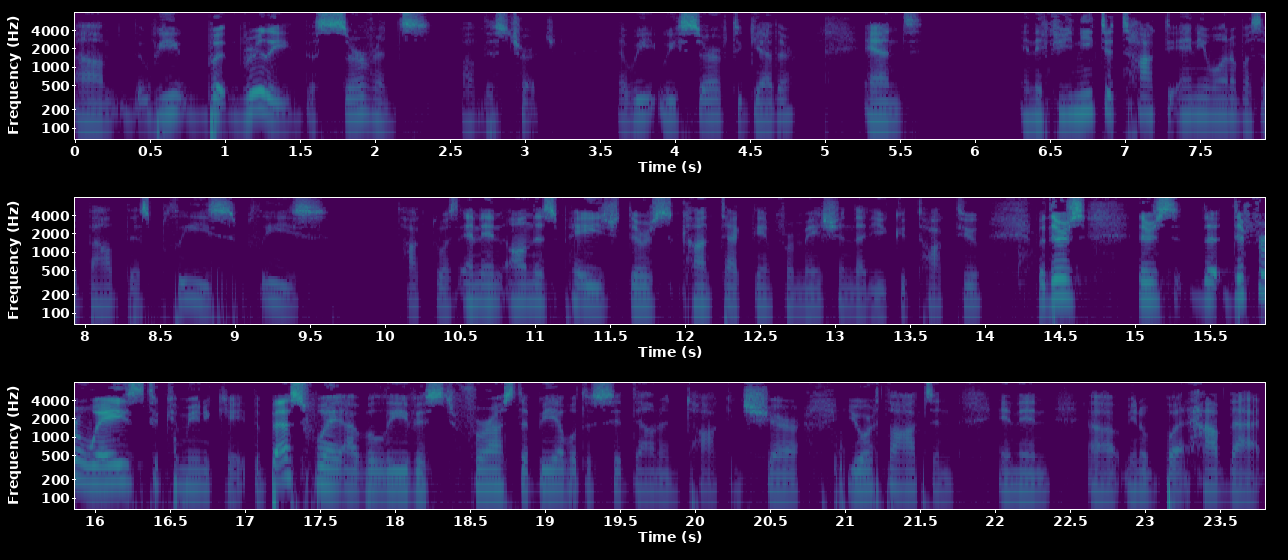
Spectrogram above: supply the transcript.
um, we, but really the servants of this church that we, we serve together. And and if you need to talk to any one of us about this, please, please talk to us. And then on this page, there's contact information that you could talk to. But there's there's the different ways to communicate. The best way, I believe, is for us to be able to sit down and talk and share your thoughts, and and then uh, you know, but have that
